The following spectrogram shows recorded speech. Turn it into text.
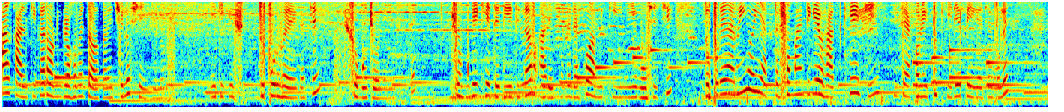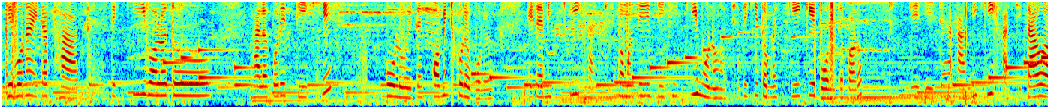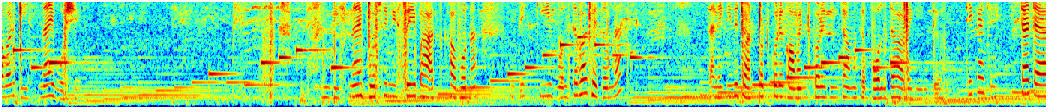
আর কালকেকার অনেক রকমের তরকারি ছিল সেইগুলো। এদিকে দুপুর হয়ে গেছে, সমু চলে এসছে। সমুকে খেতে দিয়ে দিলাম, আর এখানে দেখো আমি কী নিয়ে বসেছি। দুপুরে আমি ওই একটা সময়ের দিকে ভাত খেয়েছি, কিন্তু এখন একটু খিদে পেয়ে গেছে বলে ভেবো না এটা ভাত। এটা কী বলো তো ভালো করে দেখে বলো, এটা কমেন্ট করে বলো, এটা আমি কি খাচ্ছি, তোমাদের দেখি কি মনে হচ্ছে, দেখি তোমরা কে কে বলতে পারো যে এটা আমি কি খাচ্ছি, তাও আবার বিছনায় বসে। বিছনায় বসে নিশ্চয়ই ভাত খাব না কি বলতে পারবে তোমরা? তাহলে কিন্তু চটপট করে কমেন্ট করে কিন্তু আমাকে বলতে হবে কিন্তু, ঠিক আছে? টাটা!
